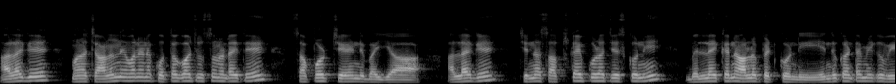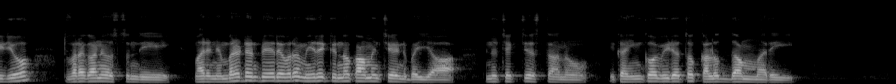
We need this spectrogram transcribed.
అలాగే మన ఛానల్ని ఎవరైనా కొత్తగా చూస్తున్నట్లయితే సపోర్ట్ చేయండి భయ్యా. అలాగే చిన్న సబ్స్క్రైబ్ కూడా చేసుకొని బెల్ ఐకాన్ని ఆన్లో పెట్టుకోండి. ఎందుకంటే మీకు వీడియో త్వరగానే వస్తుంది. మరి నెంబర్ టెన్ ప్లేయర్ ఎవరో మీరే కింద కామెంట్ చేయండి భయ్యా. నేను చెక్ చేస్తాను. ఇక ఇంకో వీడియోతో కలుద్దాం మరి.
